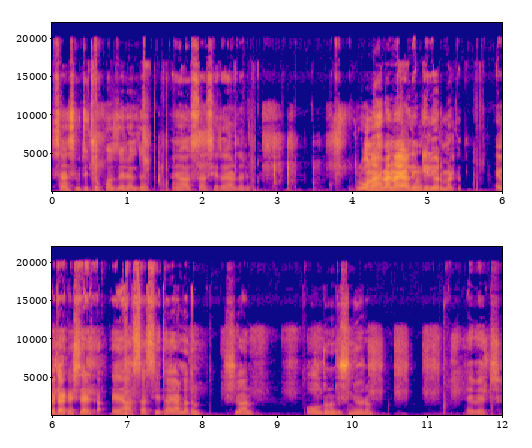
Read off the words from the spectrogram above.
Sensitivite çok fazla herhalde. Yani hassasiyet ayarları. Dur onu hemen ayarlayayım geliyorum arkadaşlar. Evet arkadaşlar e, hassasiyeti ayarladım. Şu an olduğunu düşünüyorum. Evet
